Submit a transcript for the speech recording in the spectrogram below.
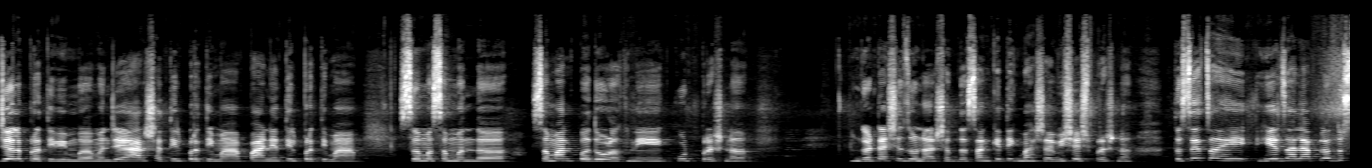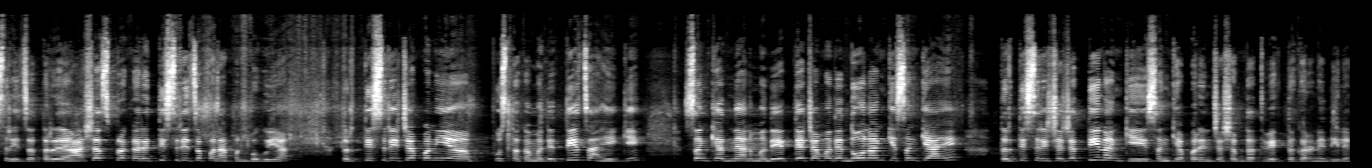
जलप्रतिबिंब म्हणजे आरशातील प्रतिमा पाण्यातील प्रतिमा समसंबंध समान पद ओळखणे कूट प्रश्न गटाशी जुळणार शब्द सांकेतिक भाषा विशेष प्रश्न. तसेच हे हे झालं आपलं दुसरीचं. तर अशाच प्रकारे तिसरीचं पण आपण बघूया. तर तिसरीच्या पण या पुस्तकामध्ये तेच आहे की संख्याज्ञानमध्ये त्याच्यामध्ये दोन अंकी संख्या आहे. तर तिसरीच्या ज्या तीन अंकी संख्यापर्यंतच्या शब्दात व्यक्त करणे दिले.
